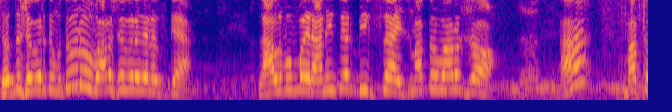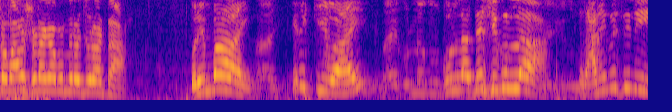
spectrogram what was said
চোদ্দশো করে দেবো দূর বারোশো করে দেন আজকে। লাল Mumbai running pair big size মাত্র বারোশো। হ্যাঁ? মাত্র বারোশো টাকা বন্ধুরা জোড়াটা। করিম ভাই এটা কি ভাই? গুল্লা দেশি গুল্লা? রানিং হয়েছি নি?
